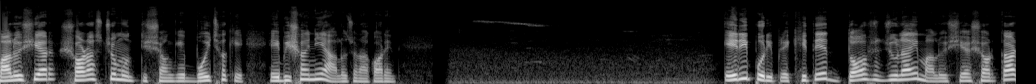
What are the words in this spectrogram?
মালয়েশিয়ার স্বরাষ্ট্রমন্ত্রীর সঙ্গে বৈঠকে এ বিষয় নিয়ে আলোচনা করেন। এরই পরিপ্রেক্ষিতে দশ জুলাই মালয়েশিয়া সরকার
